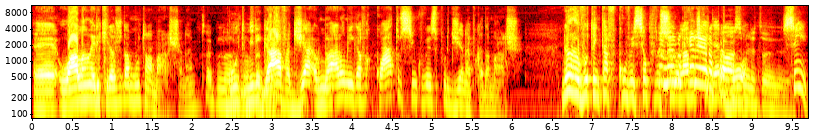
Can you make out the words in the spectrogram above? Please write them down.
é, o Alan ele queria ajudar muito na marcha, né? Sabe, não- muito. não me sabia. ligava, dia, o Alan me ligava quatro, cinco vezes por dia na época da marcha. Não, eu vou tentar convencer o professor Olavo que de ele que a ideia era boa. Sim.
